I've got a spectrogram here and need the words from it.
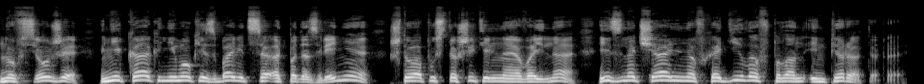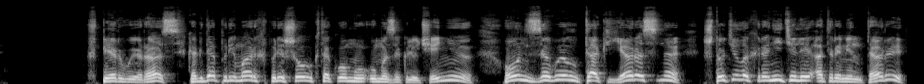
но все же никак не мог избавиться от подозрения, что опустошительная война изначально входила в план императора. В первый раз, когда примарх пришел к такому умозаключению, он завыл так яростно, что телохранители от Рементары,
